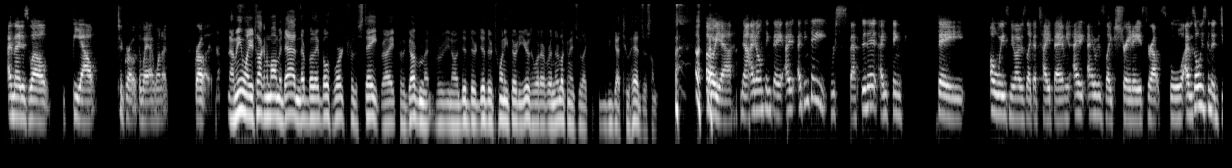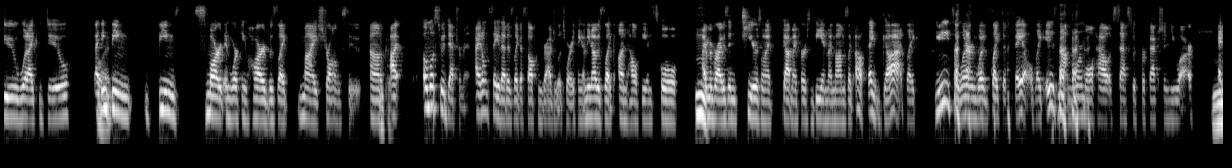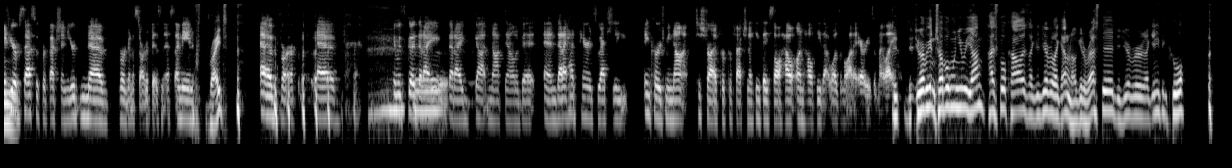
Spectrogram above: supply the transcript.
I might as well be out to grow it the way I want to grow it. Now, meanwhile, you're talking to mom and dad, and they're they both worked for the state, right? For the government, for you know, did their did their 20, 30 years or whatever, and they're looking at you like you got two heads or something. oh yeah. No, I don't think they I, I think they respected it. I think they always knew I was like a type A. I mean, I, I was like straight A's throughout school. I was always gonna do what I could do. I think Right. being being smart and working hard was like my strong suit. Um Okay. I almost to a detriment. I don't say that as like a self-congratulatory thing. I mean, I was like unhealthy in school. Mm. I remember I was in tears when I got my first B, and my mom was like, "Oh, thank God! Like, you need to learn what it's like to fail. Like, it is not normal how obsessed with perfection you are. And if you're Mm. obsessed with perfection, you're never going to start a business. I mean, right, ever, ever. It was good that I that I got knocked down a bit, and that I had parents who actually encouraged me not to strive for perfection. I think they saw how unhealthy that was in a lot of areas of my life. Did, did you ever get in trouble when you were young, high school, college? Like, did you ever like I don't know, get arrested? Did you ever like anything cool?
